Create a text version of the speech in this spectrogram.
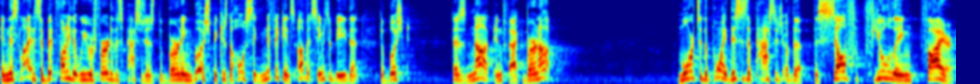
in this light, it's a bit funny that we refer to this passage as the burning bush because the whole significance of it seems to be that the bush does not, in fact, burn up. More to the point, this is a passage of the, the self fueling fire.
